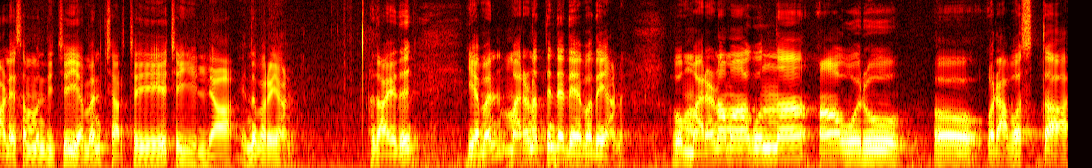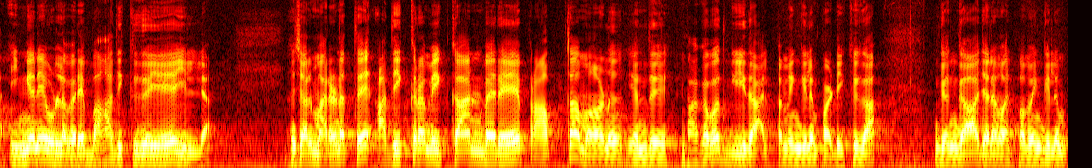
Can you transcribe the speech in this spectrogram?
ആളെ സംബന്ധിച്ച് യമൻ ചർച്ചയേ ചെയ്യില്ല എന്ന് പറയാണ്. അതായത് യമൻ മരണത്തിന്റെ ദേവതയാണ്. അപ്പോൾ മരണമാകുന്ന ആ ഒരു ഒരവസ്ഥ ഇങ്ങനെയുള്ളവരെ ബാധിക്കുകയേ ഇല്ല. എന്നുവെച്ചാൽ മരണത്തെ അതിക്രമിക്കാൻ വരെ പ്രാപ്തമാണ് എന്ത്? ഭഗവത്ഗീത അല്പമെങ്കിലും പഠിക്കുക ഗംഗാജലം അല്പമെങ്കിലും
